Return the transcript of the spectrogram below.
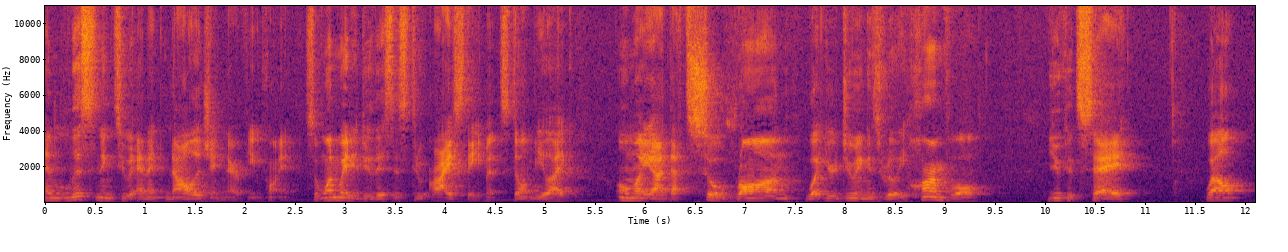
and listening to and acknowledging their viewpoint. So one way to do this is through I statements. Don't be like, oh my god, that's so wrong, what you're doing is really harmful. You could say, well,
